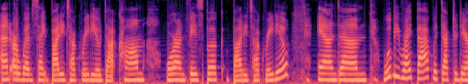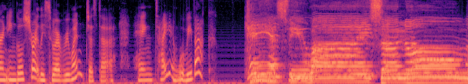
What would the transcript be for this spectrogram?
at our website, bodytalkradio.com or on Facebook, Body Talk Radio. And um, we'll be right back with Dr. Darin Ingels shortly. So everyone, just uh, hang tight and we'll be back. KSVY Sonoma.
